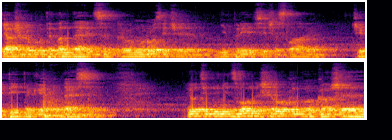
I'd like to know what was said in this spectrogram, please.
тяжко бути бандерівцем в Кривому Розі, чи в Дніпрі, в Січеславі, чи в тій таки Одесі. І от він мені дзвонить широкому, каже,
